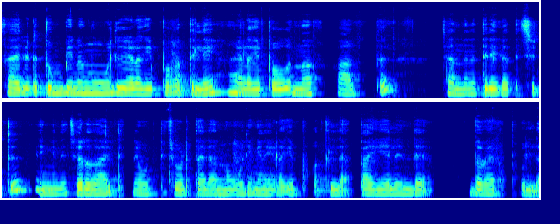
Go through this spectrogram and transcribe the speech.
സാരിയുടെ തുമ്പിന് നൂൽ ഇളകിപ്പോകത്തില്ലേ? ഇളകിപ്പോകുന്ന ഭാഗത്ത് ചന്ദനത്തിരി കത്തിച്ചിട്ട് ഇങ്ങനെ ചെറുതായിട്ട് ഇങ്ങനെ ഒട്ടിച്ചു കൊടുത്താൽ ആ നൂലിങ്ങനെ ഇളകിപ്പോകത്തില്ല. തയ്യലിന്റെ ഇത് വരത്തില്ല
